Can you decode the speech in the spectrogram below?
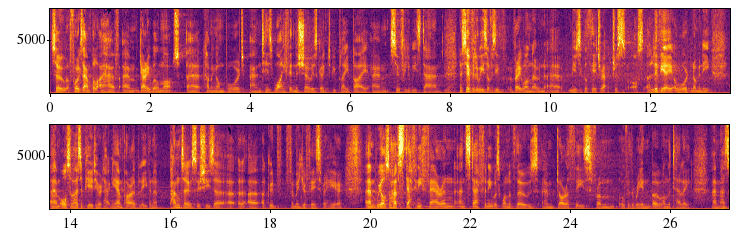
So, for example, I have um, Gary Wilmot uh, coming on board, and his wife in the show is going to be played by um, Sophie Louise Dann. Yeah. Now, Sophie Louise, obviously, very well known uh, musical theatre actress, Olivier Award nominee, um, also has appeared here at Hackney Empire, I believe, in a panto, so she's a, a, a, a good familiar face for here. Um, we also have Stephanie Fearon, and Stephanie was one of those um, Dorothys from Over the Rainbow on the telly, um, has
